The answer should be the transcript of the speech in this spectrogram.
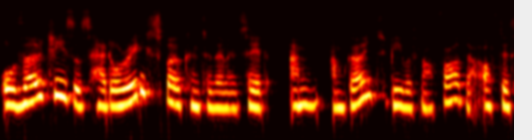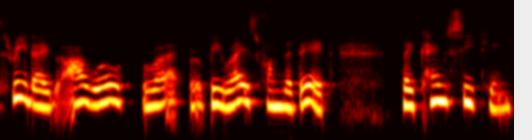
Although Jesus had already spoken to them and said, I'm, I'm going to be with my Father. After three days, I will ra- be raised from the dead. They came seeking,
